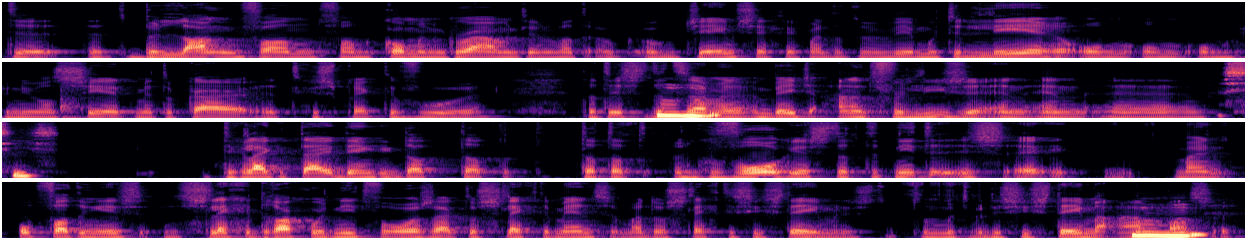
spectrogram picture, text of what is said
de, het belang van, van common ground en wat ook, ook James zegt, zeg maar, dat we weer moeten leren om, om, om genuanceerd met elkaar het gesprek te voeren. Dat, is, dat zijn we een beetje aan het verliezen. En, en, uh, Precies. Tegelijkertijd denk ik dat, dat dat dat een gevolg is, dat het niet is. Hè, mijn opvatting is: slecht gedrag wordt niet veroorzaakt door slechte mensen, maar door slechte systemen. Dus dan moeten we de systemen Mhm. aanpassen.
